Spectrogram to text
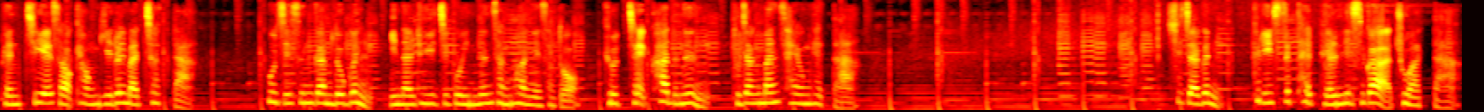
벤치에서 경기를 마쳤다. 호지슨 감독은 이날 뒤지고 있는 상황에서도 교체 카드는 두 장만 사용했다. 시작은 크리스탈 팰리스가 좋았다.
